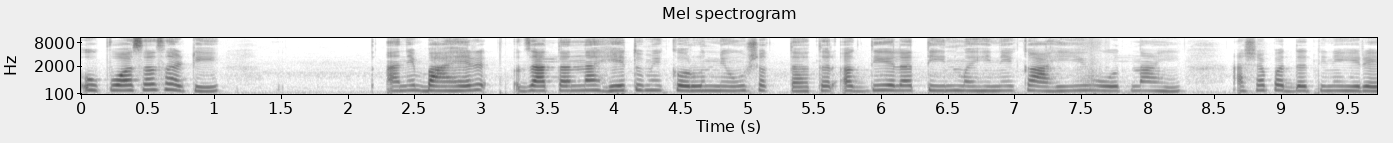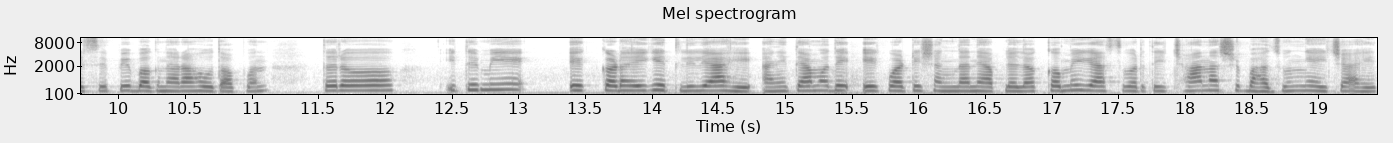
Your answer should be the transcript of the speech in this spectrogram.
उपवासासाठी. आणि बाहेर जाताना हे तुम्ही करून नेऊ शकता तर अगदी याला तीन महिने काहीही होत नाही. अशा पद्धतीने ही रेसिपी बघणार आहोत आपण. तर इथे मी एक कढई घेतलेली आहे आणि त्यामध्ये एक वाटी शेंगदाणे आपल्याला कमी गॅसवरती छान असे भाजून घ्यायचे आहेत.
